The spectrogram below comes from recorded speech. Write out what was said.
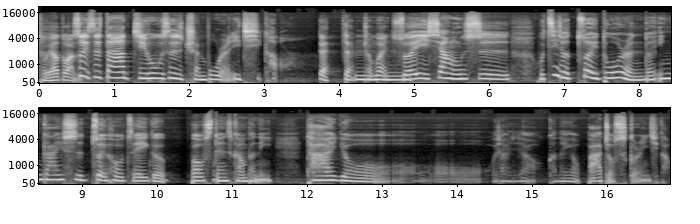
腿要断了。所以是大家几乎是全部人一起考，对对，全部人。嗯、所以像是我记得最多人的应该是最后这一个 Boss Dance Company，它有我想一下，可能有八九十个人一起考。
